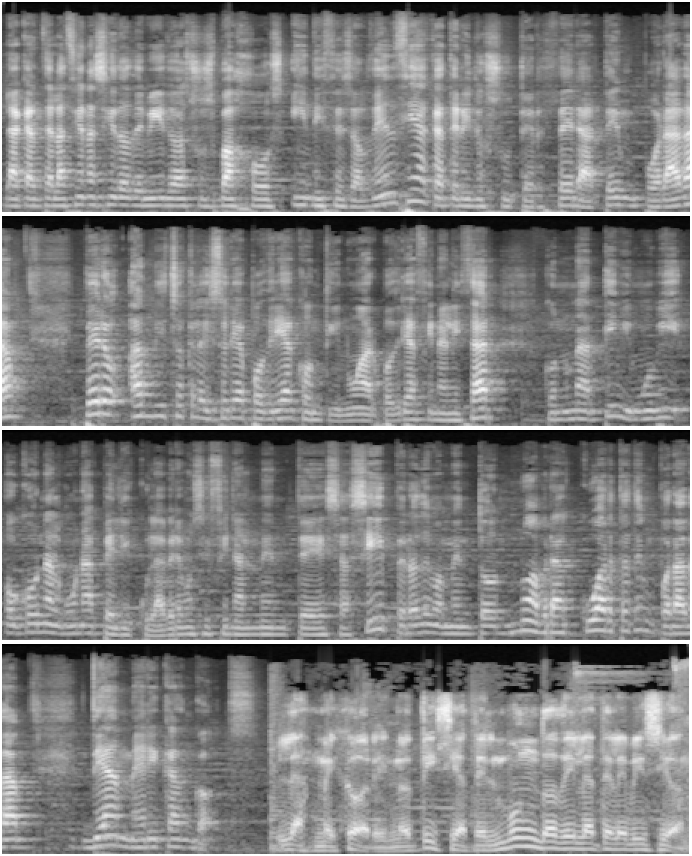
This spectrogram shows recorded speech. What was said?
La cancelación ha sido debido a sus bajos índices de audiencia, que ha tenido su tercera temporada, pero han dicho que la historia podría continuar, podría finalizar con una TV movie o con alguna película. Veremos si finalmente es así, pero de momento no habrá cuarta temporada de American Gods. Las mejores noticias del mundo de la televisión.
